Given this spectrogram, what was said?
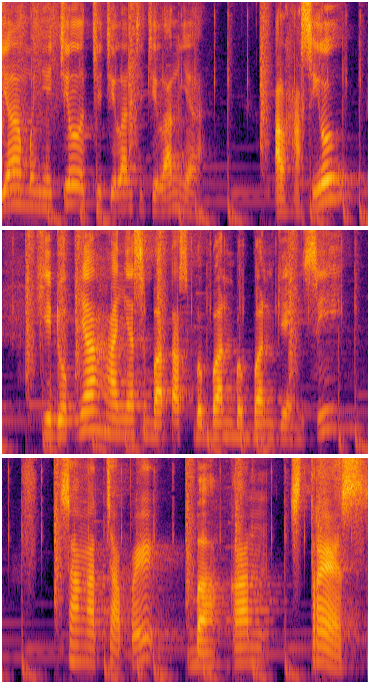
ia menyicil cicilan-cicilannya. Alhasil hidupnya hanya sebatas beban-beban gengsi, sangat capek, bahkan stres.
